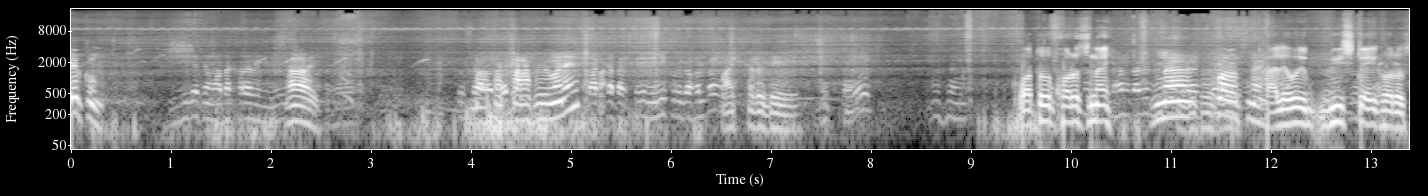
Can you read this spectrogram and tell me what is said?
এরকম। মাথা খারাপ হয়ে হয়। মাথা খারাপ হবে মানে? কাট কাটা ছেড়ে দিয়েছি কোনো তখন তো? পাঁচ কাটা দে। কত খরচ নাই? না খরচ নাই। খালি ওই বীজটাই খরচ।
